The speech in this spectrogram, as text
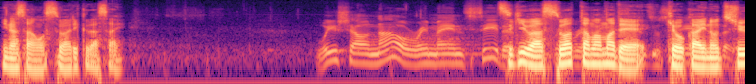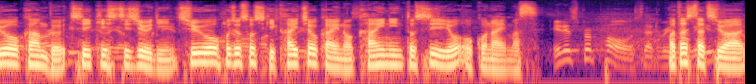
皆さんお座りください。次は座ったままで、教会の中央幹部、地域七十人、中央補助組織会長会の会員と支持を行います。私たちは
